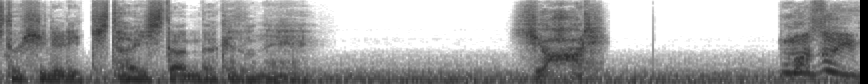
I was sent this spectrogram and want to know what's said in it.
ひとひねり期待したんだけどね。やはり。まずい！おっ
